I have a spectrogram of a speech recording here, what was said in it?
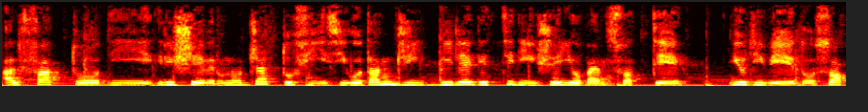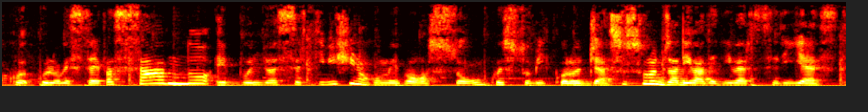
al fatto di ricevere un oggetto fisico tangibile che ti dice io penso a te, io ti vedo, so quello che stai passando e voglio esserti vicino come posso con questo piccolo gesto. Sono già arrivate diverse richieste.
